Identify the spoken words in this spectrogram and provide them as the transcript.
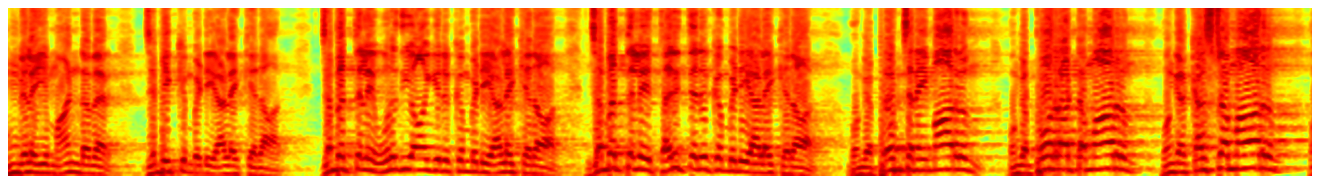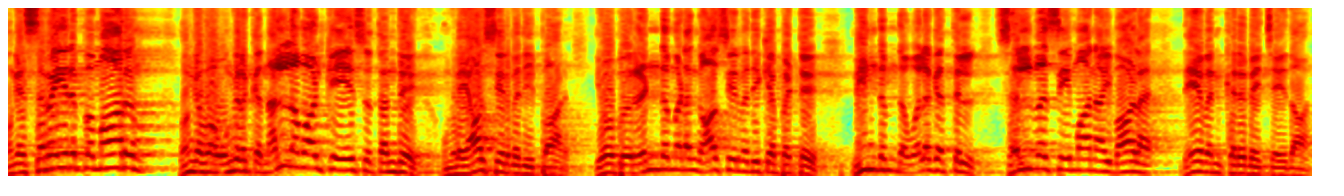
உங்களையும் ஆண்டவர் ஜெபிக்கும்படி அழைக்கிறார். ஜபத்திலே உறுதியாக இருக்கும்படி அழைக்கிறார். ஜபத்திலே தரித்திருக்கும்படி அழைக்கிறார். உங்க பிரச்சனை மாறும். உங்க போராட்டம் மாறும் உங்க கஷ்டம் மாறும் உங்க சிறையிருப்பு மாறும். உங்க உங்களுக்கு நல்ல வாழ்க்கை இயேசு தந்து உங்களை ஆசீர்வதிப்பார். யோபு ரெண்டு மடங்கு ஆசீர்வதிக்கப்பட்டு மீண்டும் இந்த உலகத்தில் செல்வ சீமானாய் வாழ தேவன் கிருபை செய்தார்.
